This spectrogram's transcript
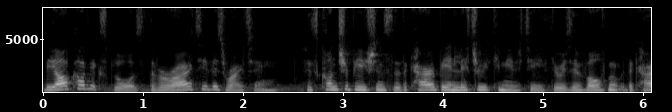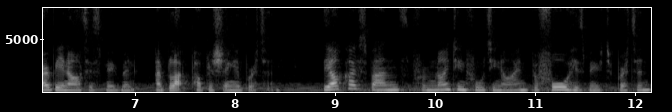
The archive explores the variety of his writing, his contributions to the Caribbean literary community through his involvement with the Caribbean artist movement and black publishing in Britain. The archive spans from 1949, before his move to Britain,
